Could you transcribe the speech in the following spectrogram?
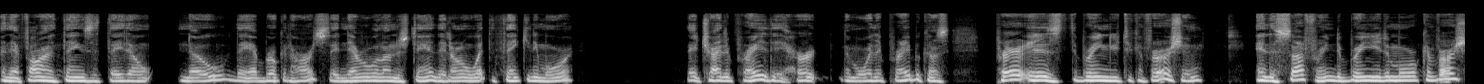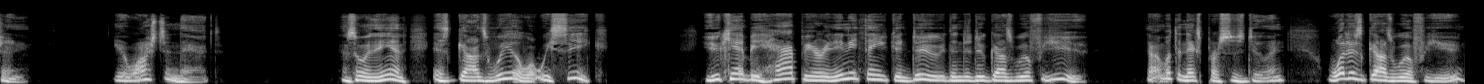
and they're following things that they don't know. They have broken hearts. They never will understand. They don't know what to think anymore. They try to pray. They hurt the more they pray because prayer is to bring you to conversion and the suffering to bring you to more conversion. You're washed in that. And so in the end, it's God's will, what we seek. You can't be happier in anything you can do than to do God's will for you. Not what the next person is doing. What is God's will for you?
